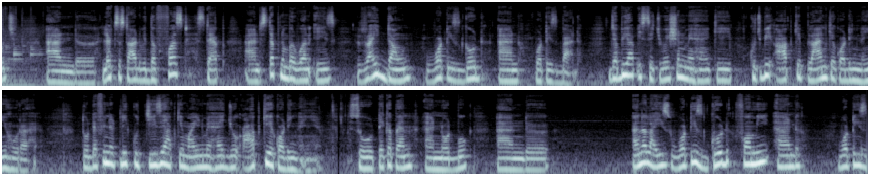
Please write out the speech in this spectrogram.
coach. And uh, let's start with the first step. And step number one is write down what is good and what is bad. जब भी आप इस सिचुएशन में हैं कि कुछ भी आपके प्लान के अकॉर्डिंग नहीं हो रहा है तो डेफिनेटली कुछ चीज़ें आपके माइंड में है जो आपके अकॉर्डिंग नहीं है so take a pen and notebook and analyze what is good for me and what is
